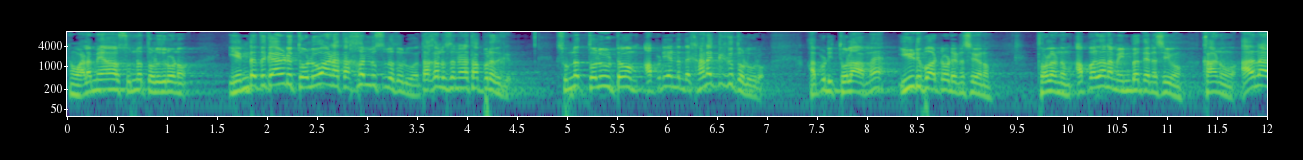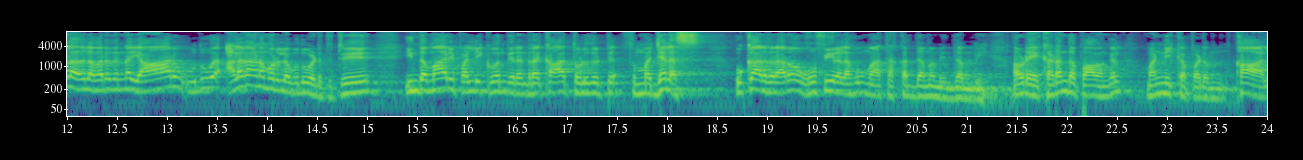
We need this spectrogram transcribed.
நம்ம வளமையாக சுண்ண தொழுகிறோனோ என்றதுக்காக வேண்டி தொழுவோம். ஆனால் தகல்லுஸில் தொழுவோம். தகல்லுஸ் தப்புறதுக்கு. சுண்ண தொழுவிட்டோம் அப்படியே அந்த கணக்குக்கு தொழுகிறோம் அப்படி தொழாமல் ஈடுபாட்டோடு என்ன செய்யணும்? தொழணும். அப்போ தான் நம்ம இன்பத்தை என்ன செய்வோம்? காணுவோம். அதனால் அதில் வருதுன்னா யார் உதுவ அழகான முறையில் உதுவ எடுத்துட்டு இந்த மாதிரி பள்ளிக்கு வந்து ரெண்டரை கா தொழுதுட்டு சும்மா ஜலஸ் உட்காருகிறாரோ ஹுஃபீர் அலஹுமா தக்கத்தமம் இந்தம்பி அவருடைய கடந்த பாவங்கள் மன்னிக்கப்படும். கால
